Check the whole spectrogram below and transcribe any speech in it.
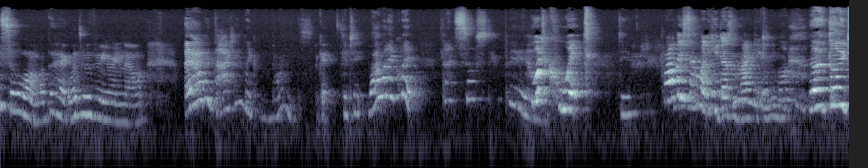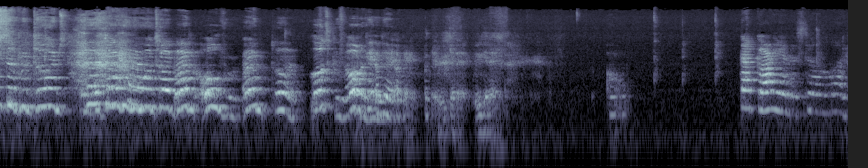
in so long. What the heck? What's with me right now? I haven't died in like months. Okay, continue. Why would I quit? That's so stupid. Who would quit? Dude. Probably someone who doesn't like it anymore. I've died seven times. I've died only one time. I'm over. I'm done. Let's go. Okay, okay, okay, okay. We get it. We get it. Oh. That guardian is still alive.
